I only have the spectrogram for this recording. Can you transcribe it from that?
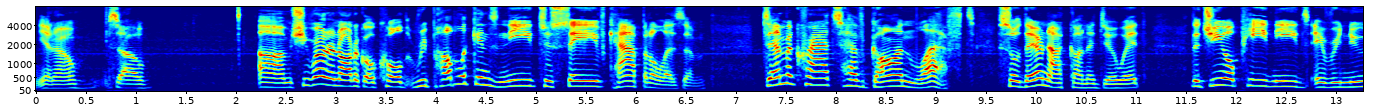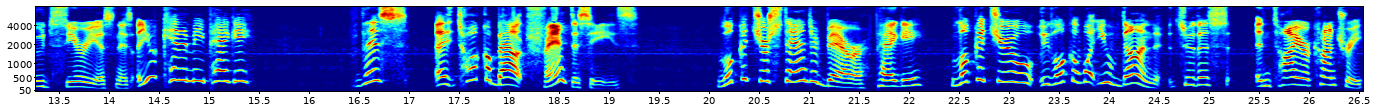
you know. So um, she wrote an article called "Republicans Need to Save Capitalism." Democrats have gone left, so they're not going to do it. The GOP needs a renewed seriousness. Are you kidding me, Peggy? This uh, talk about fantasies. Look at your standard bearer, Peggy. Look at you. Look at what you've done to this entire country.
